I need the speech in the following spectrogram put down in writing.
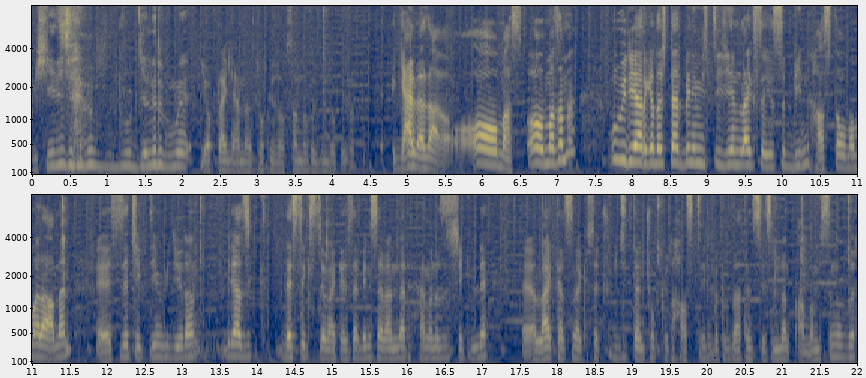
bir şey diyeceğim. Bu gelir mi? Yok lan gelmez. 999 1990. Gelmez abi. Olmaz. Olmaz ama bu video arkadaşlar benim isteyeceğim like sayısı 1000 hasta olmama rağmen e, size çektiğim videodan birazcık destek istiyorum arkadaşlar. Beni sevenler hemen hızlı şekilde e, like atsın arkadaşlar. Çünkü cidden çok kötü hastayım. Bakın zaten sesimden anlamışsınızdır.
